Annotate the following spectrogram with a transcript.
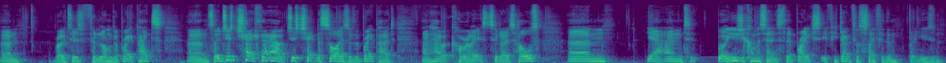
um, rotors for longer brake pads. Um, so just check that out. Just check the size of the brake pad and how it correlates to those holes. Um, yeah, and well, use your common sense. They're brakes. If you don't feel safe with them, don't use them.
